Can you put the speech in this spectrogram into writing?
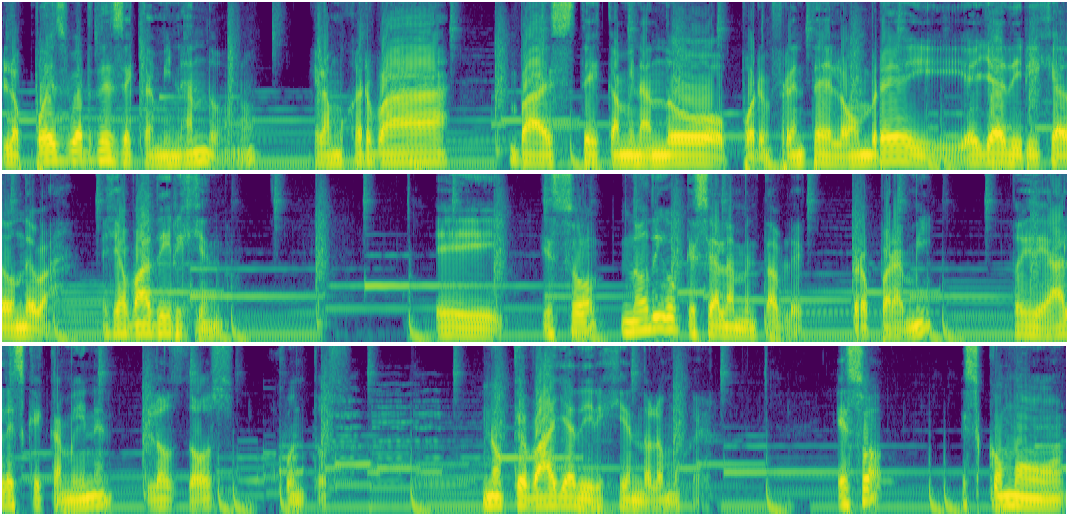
Lo puedes ver desde caminando, ¿no? Que la mujer va, va este, caminando por enfrente del hombre y ella dirige a dónde va. Ella va dirigiendo y eso no digo que sea lamentable, pero para mí lo ideal es que caminen los dos juntos. No que vaya dirigiendo la mujer. Eso es como,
